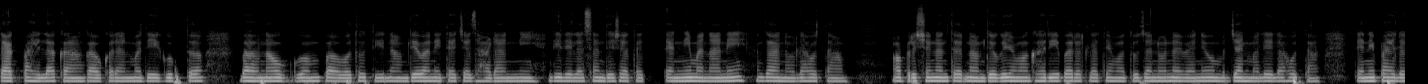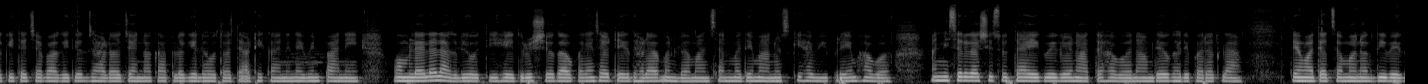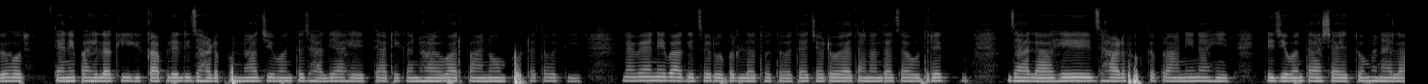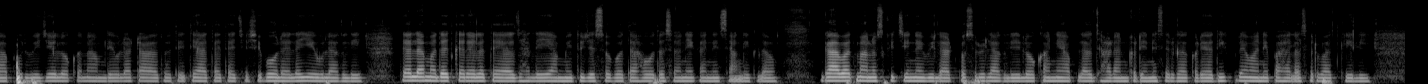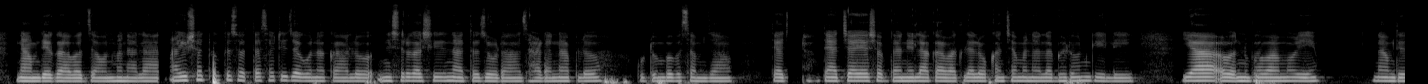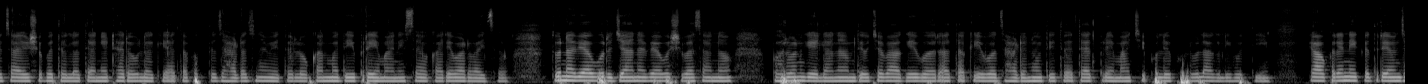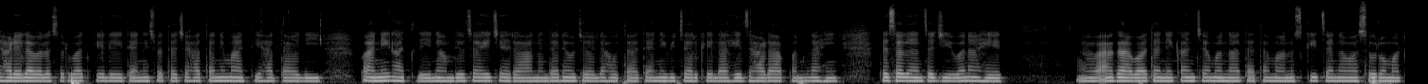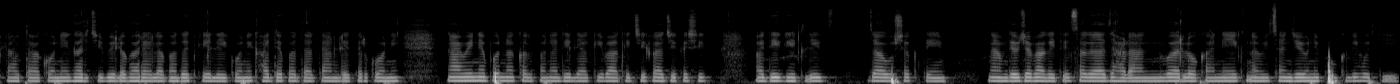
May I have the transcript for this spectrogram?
त्याग पाहिला. का गावकऱ्यांमध्ये गुप्त भावना उगम पावत होती. नामदेवाने त्याच्या झाडांनी दिलेला संदेश आता त्यांनी मनाने जाणवला होता. ऑपरेशननंतर नामदेव जेव्हा घरी परतला तेव्हा तो जणू नव्याने उम- जन्मलेला होता. त्याने पाहिलं की त्याच्या बागेतील झाडं ज्यांना कापलं गेलं होतं त्या ठिकाणी नवीन पाने उमलायला लागली होती. हे दृश्य गावकऱ्यांसाठी एक धडा बनलं. माणसांमध्ये माणुसकी हवी प्रेम हवं आणि निसर्गाशी सुद्धा एक वेगळं नातं हवं. नामदेव घरी परतला तेव्हा त्याचं मन अगदी वेगळं होतं त्याने पाहिलं की कापलेली झाडं पुन्हा जिवंत झाली आहेत. त्या ठिकाणी हळूवार पानं फुटत होती. नव्याने बागेचं रूप बदलत होतं. त्याच्या डोळ्यात आनंदाचा उद्रेक झाला. हे झाड फक्त प्राणी नाहीत ते जिवंत आशा आहेत तो म्हणाला पूर्वी जे लोक नामदेवला टाळत होते ते आता त्याच्याशी बोलायला येऊ लागले. त्याला मदत करायला तयार झाले. आम्ही तुझ्यासोबत आहोत असं अनेकांनी सांगितलं. गावात माणुसकीची नवी लाट पसरू लागली. लोकांनी आपल्या झाडांकडे निसर्गाकडे अधिक प्रेमाने पाहायला सुरुवात केली. नामदेव गावात जाऊन म्हणाला आयुष्यात फक्त स्वतःसाठी जगू नका. लो निसर्गाशी नातं जोडा. झाडांना आपलं कुटुंब समजा. त्या त्याच्या या शब्दाने ला गावातल्या लोकांच्या मनाला भिडून गेले. या अनुभवामुळे नामदेवचं आयुष्य बदललं. त्याने ठरवलं की आता फक्त झाडच नव्हे तर लोकांमध्ये प्रेम आणि सहकार्य वाढवायचं. तो नव्या ऊर्जा नव्या विश्वासानं भरून गेला. नामदेवच्या बागेवर आता केवळ झाडं नव्हती तर त्यात प्रेमाची फुले फुलू लागली होती. गावकऱ्यांनी एकत्र येऊन झाडे लावायला सुरुवात केली. त्यांनी स्वतःच्या हाताने माती हाताळली पाणी घातले. नामदेवचाही चेहरा आनंदाने उजळला होता. त्याने विचार केला हे झाडं आपण नाही तर सगळ्यांचं जीवन आहेत गावात अनेकांच्या मनात आता माणुसकीचा नवा सुरू म्हटला होता कोणी घरची बिलं भरायला मदत केली कोणी खाद्यपदार्थ आणले तर कोणी नाविन्यपूर्ण कल्पना दिल्या की बागेची काळजी कशी अधिक घेतली जाऊ शकते नामदेवच्या बागेतील सगळ्या झाडांवर लोकांनी एक नवी संजीवनी फुंकली होती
